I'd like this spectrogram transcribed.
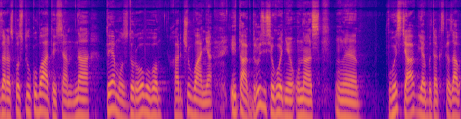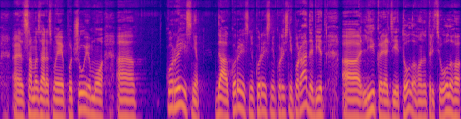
зараз поспілкуватися на тему здорового харчування. І так, друзі, сьогодні у нас е, в гостях, я би так сказав, е, саме зараз ми почуємо е, корисні. Да, корисні, корисні, корисні поради від е, лікаря, дієтолога, нутриціолога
